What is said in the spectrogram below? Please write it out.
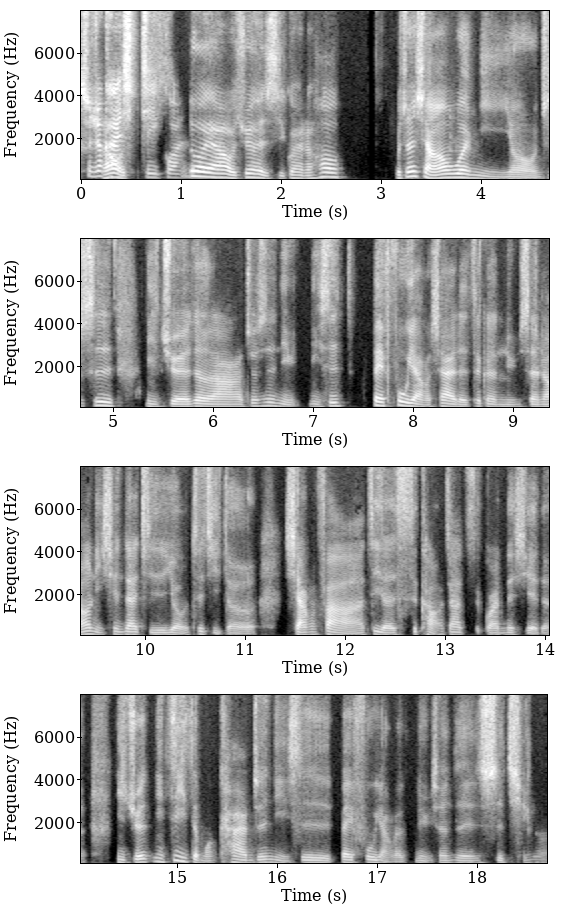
所以就开始习惯。对啊，我觉得很习惯。然后我真想要问你哦，就是你觉得啊，就是你你是被富养下来的这个女生，然后你现在其实有自己的想法啊，自己的思考、价值观那些的，你觉得你自己怎么看？就是你是被富养的女生这件事情啊？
